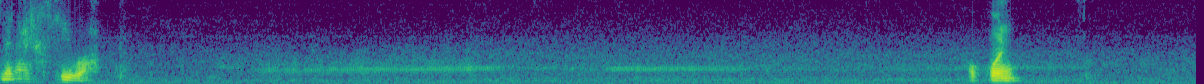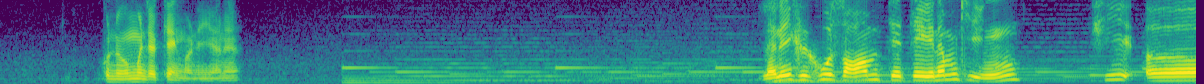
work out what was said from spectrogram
ไมรับไม่ได้สักทีวะขอบคุณ คุณนึกว่ามันจะเก่งกว่านี้เนี่ย และนี่คือคู่ซ้อมเจเจน้ำขิง ที่เออ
